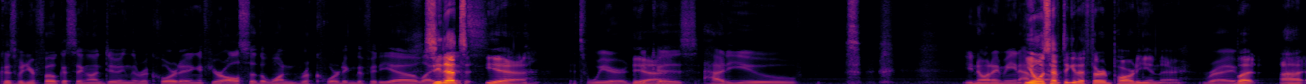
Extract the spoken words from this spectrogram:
because when you're focusing on doing the recording, if you're also the one recording the video, like See, that's it's, yeah, it's weird Yeah. because how do you, you know what I mean? I you almost know. have to get a third party in there. right. But I,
